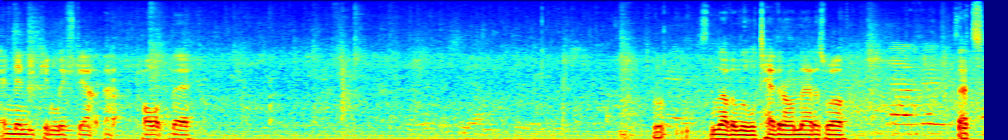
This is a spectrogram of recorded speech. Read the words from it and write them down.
And then you can lift out that polyp there. Oh, There's another little tether on that as well. That's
